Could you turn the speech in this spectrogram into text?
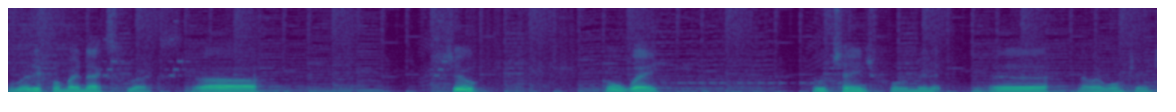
Ready for my next flex. Uh... Shoo! Go away. No change for a minute. Uh, no, I won't change.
